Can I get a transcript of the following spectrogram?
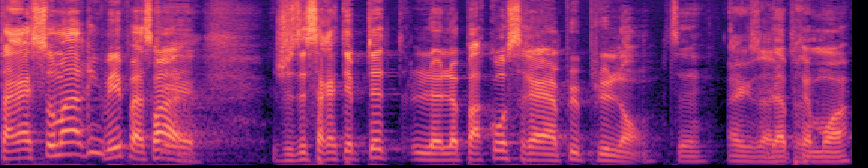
t'aurais sûrement arrivé parce Ouais. que je veux dire ça aurait été peut-être le, le parcours serait un peu plus long, tu sais. D'après moi.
